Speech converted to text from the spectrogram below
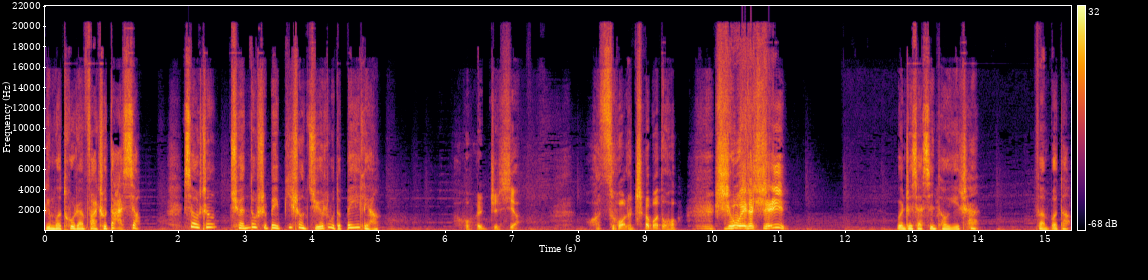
林墨突然发出大笑，笑声全都是被逼上绝路的悲凉。温之夏。我做了这么多，是为了谁？温之夏心头一颤，反驳道：“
